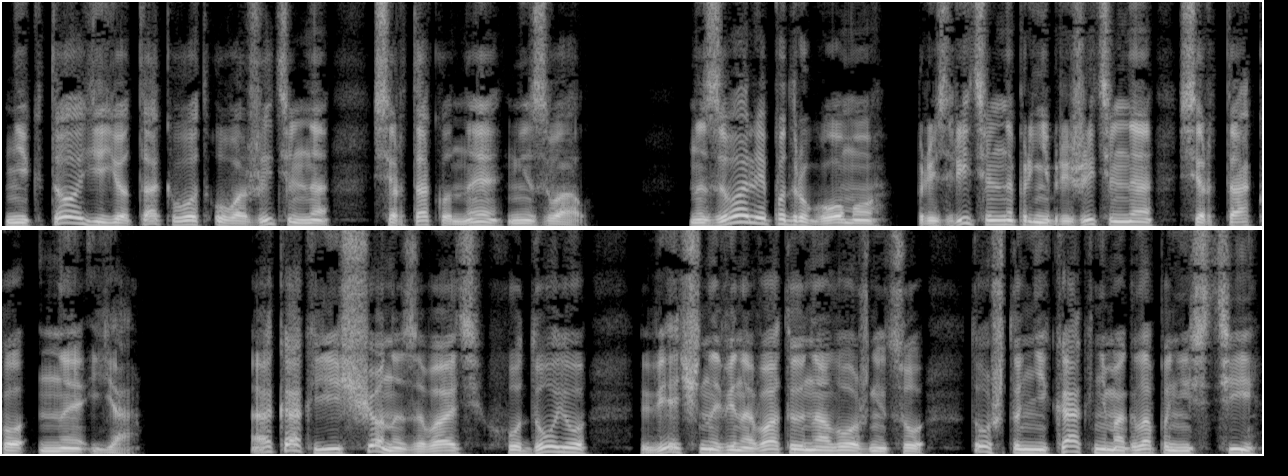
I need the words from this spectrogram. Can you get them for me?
никто ее так вот уважительно Сертаконе не звал. Называли по-другому, презрительно-пренебрежительно Сертако-не-я. А как еще называть худую, вечно виноватую наложницу, то, что никак не могла понести,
